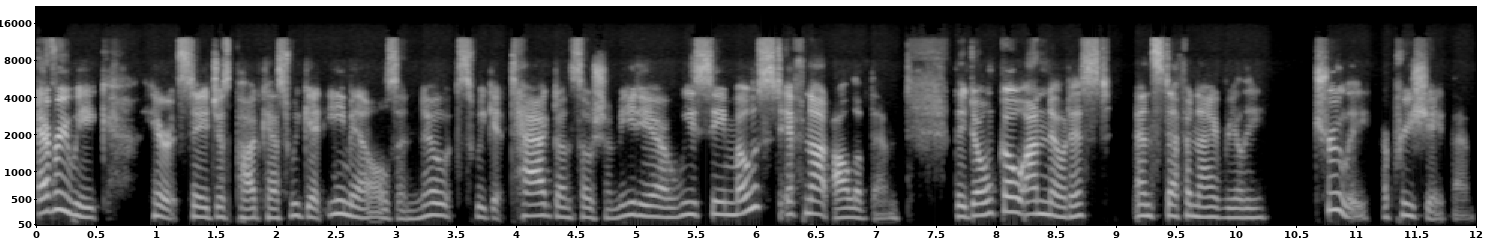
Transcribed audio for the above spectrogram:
Every week, here at Stages Podcast, we get emails and notes. We get tagged on social media. We see most, if not all of them. They don't go unnoticed. And Steph and I really, truly appreciate them.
